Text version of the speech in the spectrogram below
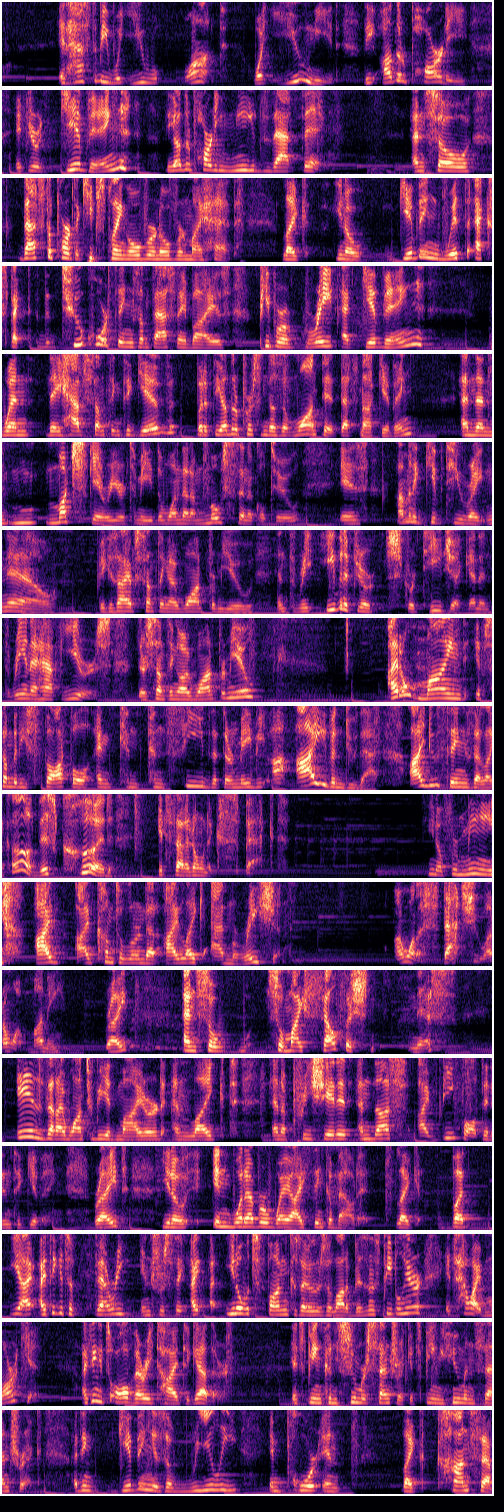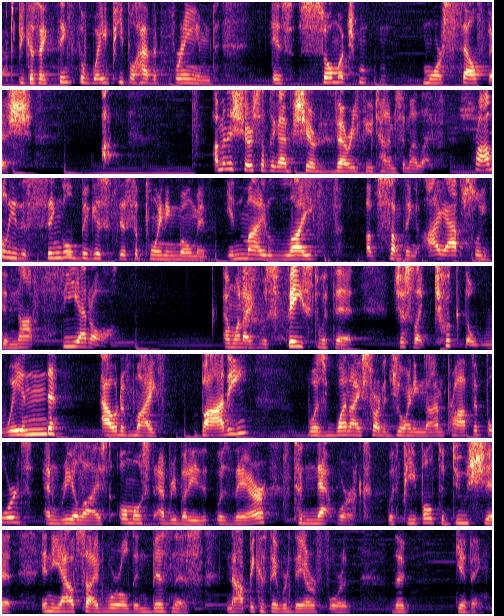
It has to be what you want, what you need. The other party, if you're giving, the other party needs that thing. And so that's the part that keeps playing over and over in my head. Like, you know, giving with expect the two core things I'm fascinated by is people are great at giving when they have something to give, but if the other person doesn't want it, that's not giving. And then m- much scarier to me, the one that I'm most cynical to is I'm going to give to you right now because I have something I want from you in three, even if you're strategic and in three and a half years, there's something I want from you. I don't mind if somebody's thoughtful and can conceive that there may be, I, I even do that. I do things that, like, oh, this could, it's that I don't expect. You know, for me, I've, I've come to learn that I like admiration. I want a statue, I don't want money, right? And so, so my selfishness is that I want to be admired and liked and appreciated, and thus I've defaulted into giving, right? You know, in whatever way I think about it. Like, but yeah, I, think it's a very interesting. I, you know what's fun because I know there's a lot of business people here. It's how I market. I think it's all very tied together. It's being consumer centric. It's being human centric. I think giving is a really important like concept because I think the way people have it framed is so much more selfish I'm to share something I've shared very few times in my life. Probably the single biggest disappointing moment in my life of something I absolutely did not see at all. And when I was faced with it, just like took the wind out of my body was when I started joining nonprofit boards and realized almost everybody that was there to network with people to do shit in the outside world in business, not because they were there for the giving.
